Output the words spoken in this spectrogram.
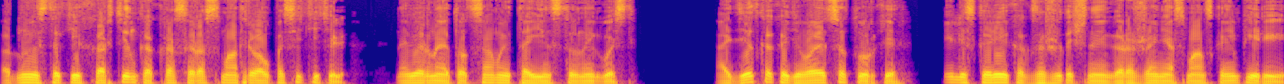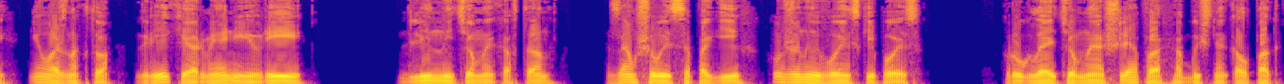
Одну из таких картин как раз и рассматривал посетитель, наверное, тот самый таинственный гость. Одет, как одеваются турки, или скорее, как зажиточные горожане Османской империи, неважно кто, греки, армяне, евреи. Длинный темный кафтан, замшевые сапоги, кожаный воинский пояс. Круглая темная шляпа, обычный колпак,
